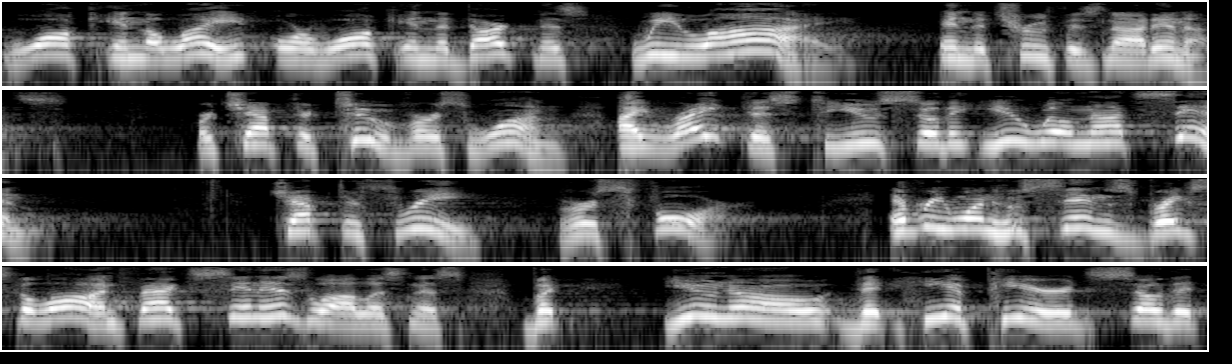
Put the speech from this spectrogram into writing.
walk in the light or walk in the darkness, we lie and the truth is not in us. Or chapter 2 verse 1, I write this to you so that you will not sin. Chapter 3 verse 4, everyone who sins breaks the law. In fact, sin is lawlessness, but you know that he appeared so that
